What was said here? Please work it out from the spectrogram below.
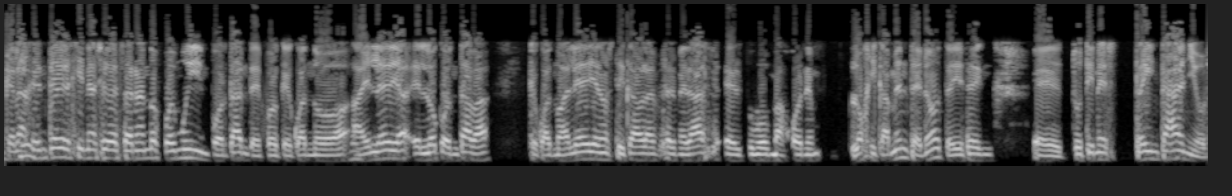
Que la gente del gimnasio de Fernando fue muy importante, porque cuando a él, le- él lo contaba, que cuando le diagnosticaba la enfermedad, él tuvo un bajón, en- lógicamente, ¿no? Te dicen, eh, tú tienes 30 años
